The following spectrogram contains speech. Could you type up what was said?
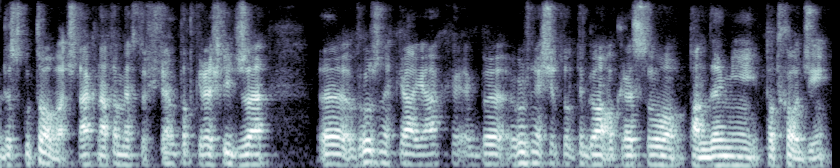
dyskutować, tak? Natomiast też chciałem podkreślić, że w różnych krajach jakby różnie się do tego okresu pandemii podchodzi.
